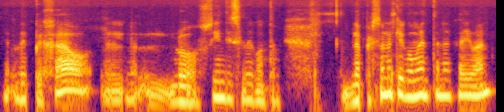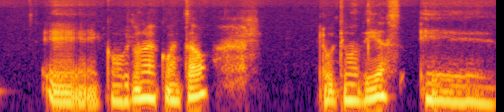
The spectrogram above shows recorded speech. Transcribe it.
despejado, los índices de contaminación. Las personas que comentan acá, Iván, eh, como que tú nos has comentado los últimos días, eh,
